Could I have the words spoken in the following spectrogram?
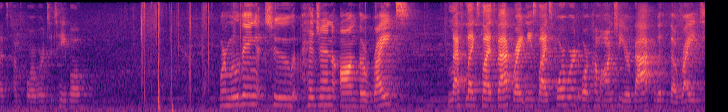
Let's come forward to table. We're moving to pigeon on the right. Left leg slides back, right knee slides forward, or come onto your back with the right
